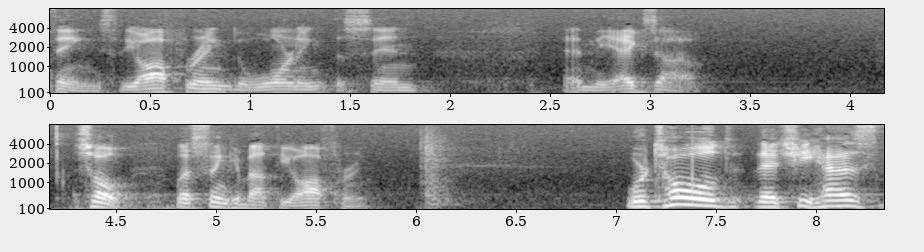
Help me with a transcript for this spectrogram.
things the offering, the warning, the sin, and the exile. So, let's think about the offering. We're told that she has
